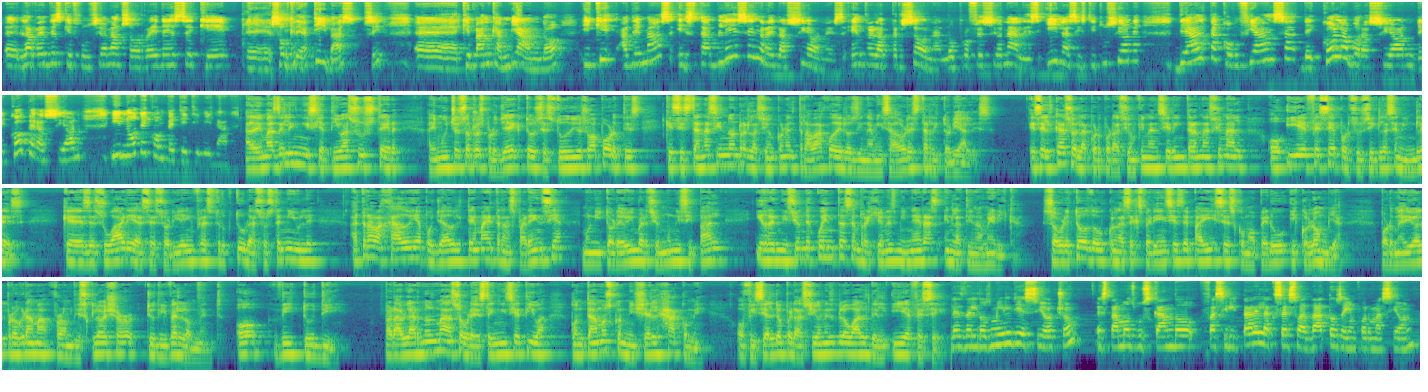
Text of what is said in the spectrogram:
eh, las redes que funcionan son redes que eh, son creativas, ¿sí? Eh, que van cambiando y que además establecen relaciones entre la persona, los profesionales y las instituciones de alta confianza, de colaboración, de cooperación y de competitividad. Además de la iniciativa SUSTER, hay muchos otros proyectos, estudios o aportes que se están haciendo en relación con el trabajo de los dinamizadores territoriales. Es el caso de la Corporación Financiera Internacional o IFC por sus siglas en inglés, que desde su área de asesoría e infraestructura sostenible ha trabajado y apoyado el tema de transparencia, monitoreo de inversión municipal y rendición de cuentas en regiones mineras en Latinoamérica, sobre todo con las experiencias de países como Perú y Colombia, por medio del programa From Disclosure to Development o D2D. Para hablarnos más sobre esta iniciativa, contamos con Michelle Jacome, oficial de operaciones global del IFC. Desde el 2018 estamos buscando facilitar el acceso a datos e información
